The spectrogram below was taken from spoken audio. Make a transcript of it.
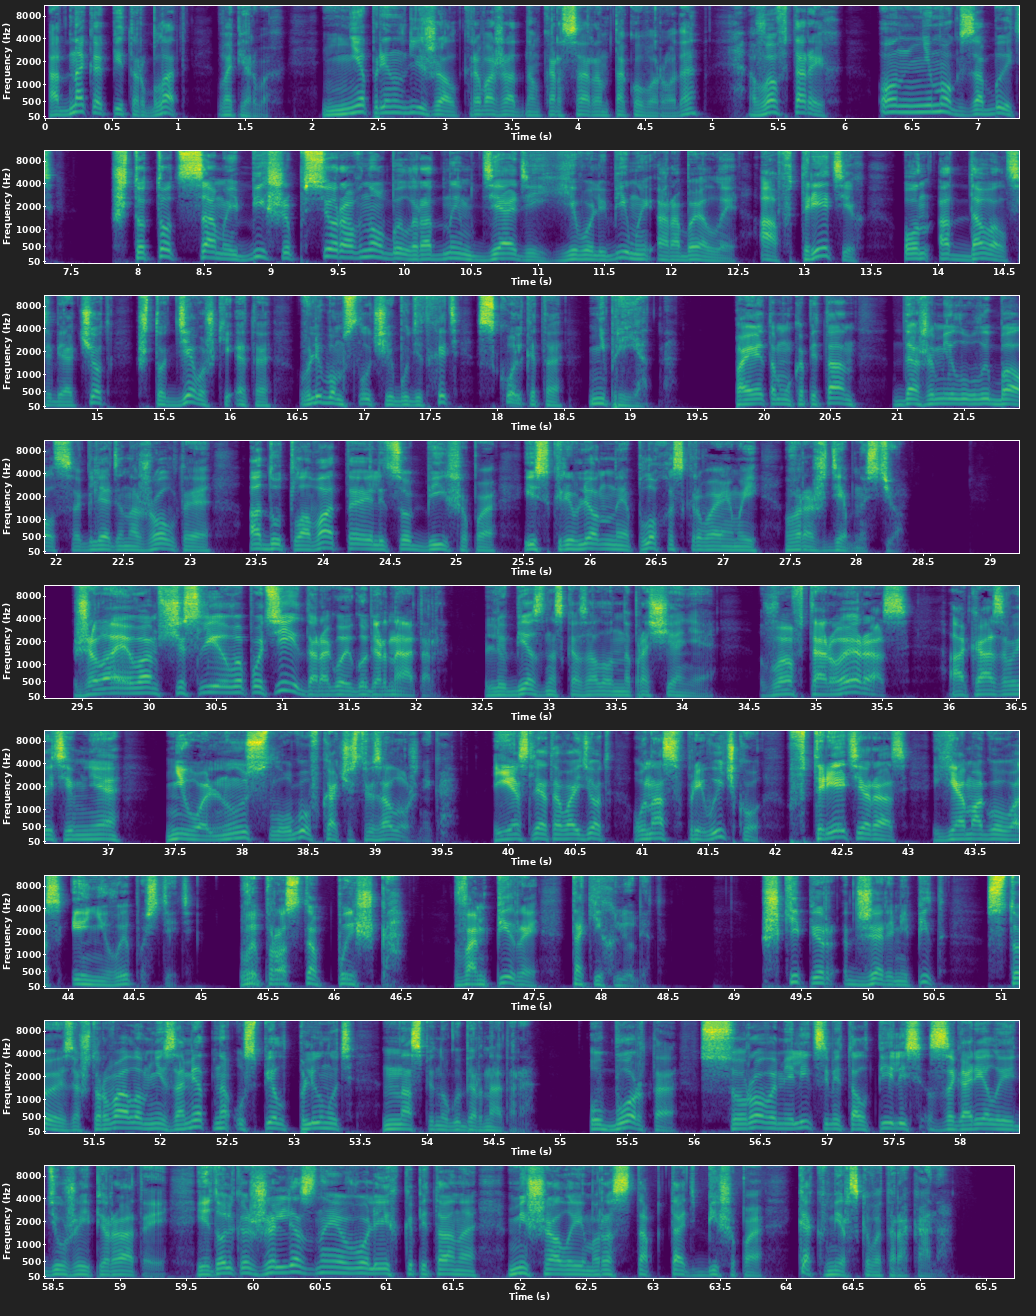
Однако Питер Блад, во-первых, не принадлежал кровожадным корсарам такого рода, во-вторых, он не мог забыть, что тот самый Бишоп все равно был родным дядей его любимой Арабеллы, а в-третьих, он отдавал себе отчет, что девушке это в любом случае будет хоть сколько-то неприятно. Поэтому капитан даже мило улыбался, глядя на желтое, одутловатое лицо Бишопа, искривленное плохо скрываемой враждебностью. «Желаю вам счастливого пути, дорогой губернатор», — любезно сказал он на прощание. «Во второй раз оказываете мне невольную услугу в качестве заложника. Если это войдет у нас в привычку, в третий раз я могу вас и не выпустить. Вы просто пышка. Вампиры таких любят. Шкипер Джереми Пит, стоя за штурвалом, незаметно успел плюнуть на спину губернатора. У борта с суровыми лицами толпились загорелые дюжие пираты, и только железная воля их капитана мешала им растоптать Бишопа, как мерзкого таракана.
